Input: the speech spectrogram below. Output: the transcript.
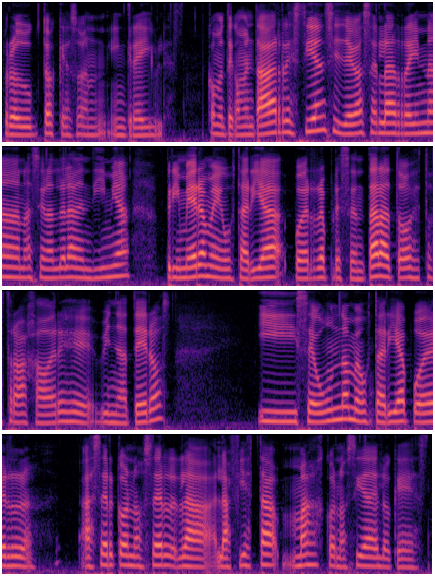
productos que son increíbles. Como te comentaba recién, si llego a ser la reina nacional de la vendimia, primero me gustaría poder representar a todos estos trabajadores eh, viñateros y segundo, me gustaría poder hacer conocer la, la fiesta más conocida de lo que es.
